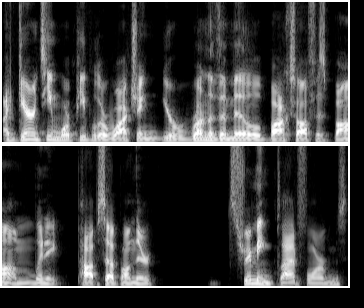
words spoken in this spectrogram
I guarantee more people are watching your run of the mill box office bomb when it pops up on their streaming platforms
